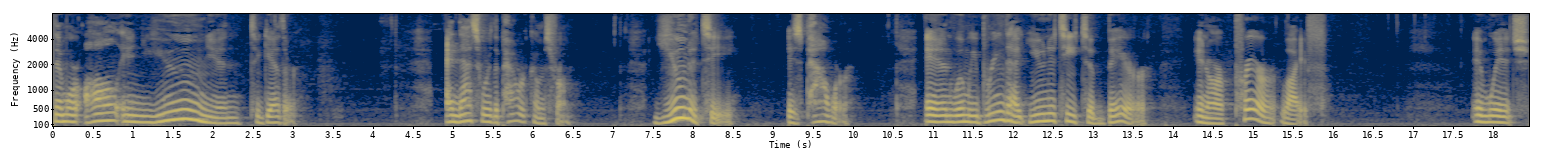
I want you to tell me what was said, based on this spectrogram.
then we're all in union together. And that's where the power comes from. Unity is power. And when we bring that unity to bear in our prayer life, in which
